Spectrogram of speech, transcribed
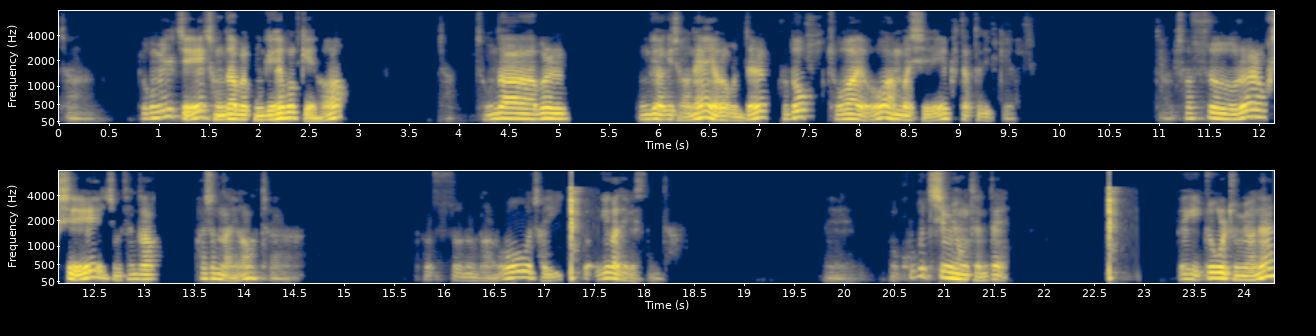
자, 조금 일찍 정답을 공개해 볼게요. 자, 정답을 공개하기 전에 여러분들 구독, 좋아요 한 번씩 부탁드릴게요. 자, 첫 수를 혹시 지금 생각하셨나요? 자, 첫 수는 바로 자, 이, 여기가 되겠습니다. 네, 뭐 코브침 형태인데 여기 이쪽을 두면은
